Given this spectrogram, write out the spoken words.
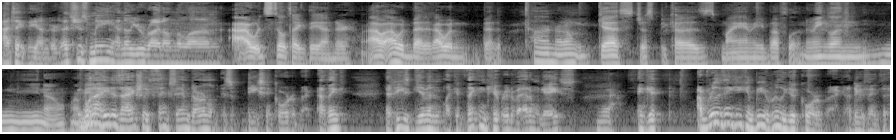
I take the under. That's just me. I know you're right on the line. I would still take the under. I, I would bet it. I wouldn't bet a ton. I don't guess just because Miami, Buffalo, New England. You know, I mean, what I hate is I actually think Sam Darnold is a decent quarterback. I think if he's given, like, if they can get rid of Adam Gase yeah, and get, I really think he can be a really good quarterback. I do think that.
